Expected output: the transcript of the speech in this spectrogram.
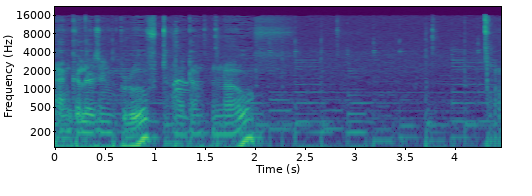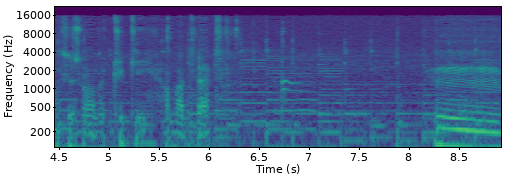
angle is improved. I don't know. This is rather tricky. How about that? Hmm,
